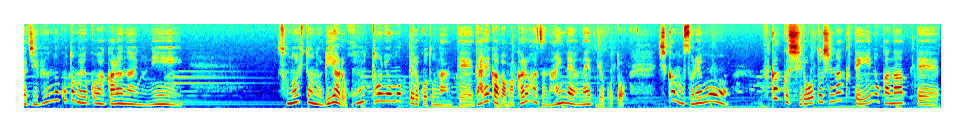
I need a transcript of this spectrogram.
自分のこともよくわからないのにその人のリアル本当に思ってることなんて誰かがわかるはずないんだよねっていうこと。しかもそれも深く知ろうとしなくていいのかなって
